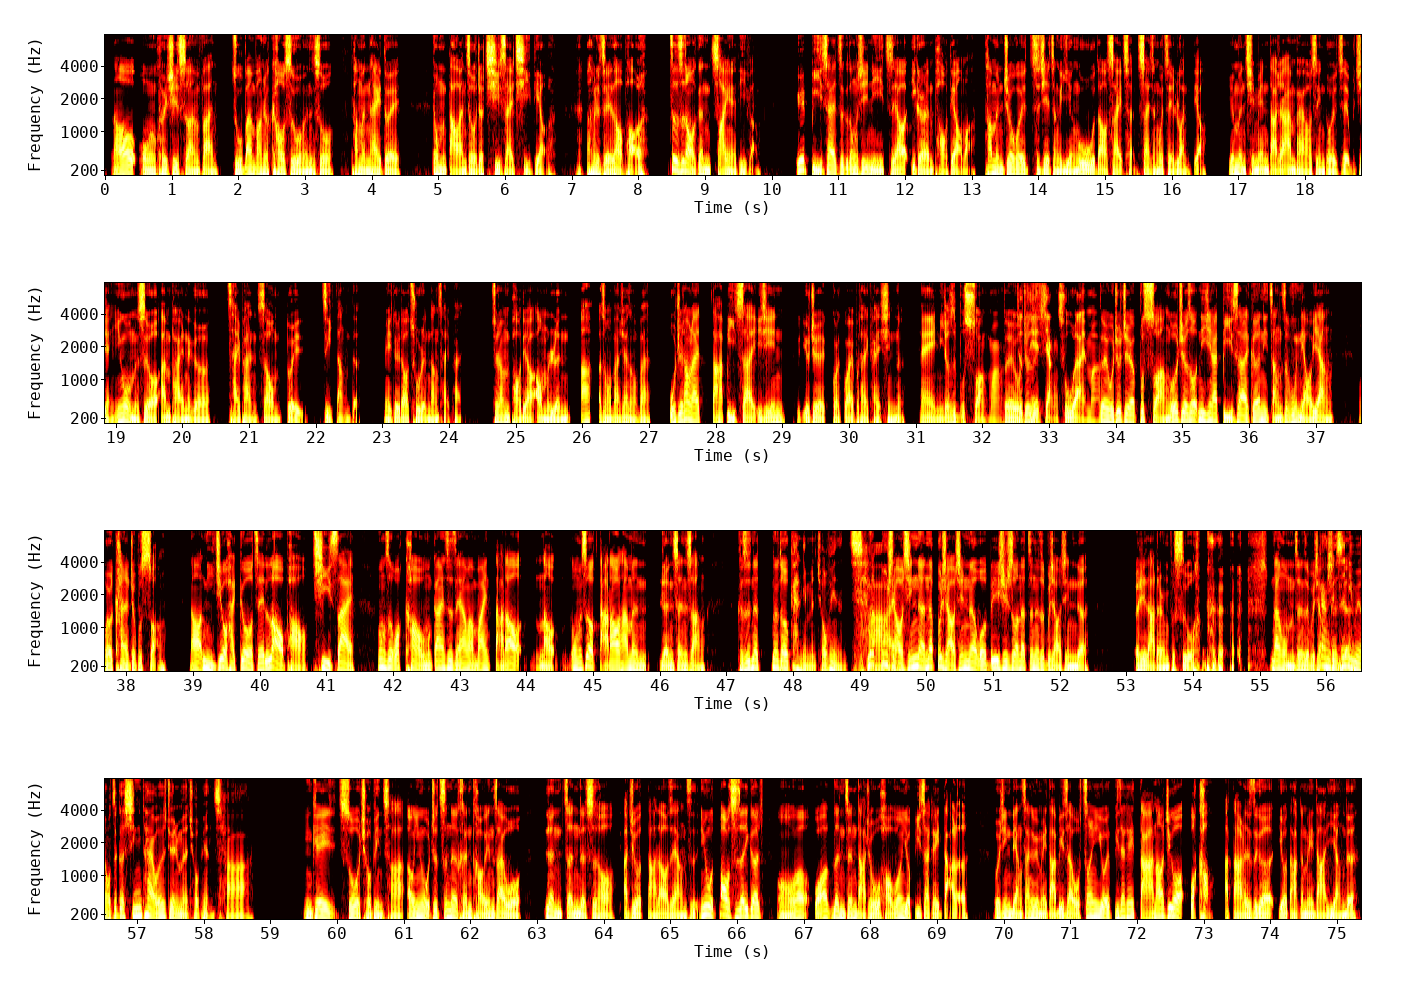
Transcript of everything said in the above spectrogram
然后我们回去吃完饭，主办方就告诉我们说，他们那一队跟我们打完之后就弃赛弃掉了，然后就直接绕跑了。这是让我更傻眼的地方。因为比赛这个东西，你只要一个人跑掉嘛，他们就会直接整个延误到赛程，赛程会直接乱掉。原本前面大家安排好事情都会直接不见，因为我们是有安排那个裁判是要我们队自己当的，每队都要出人当裁判，所以他们跑掉啊，我们人啊啊怎么办？现在怎么办？我觉得他们来打比赛已经有觉得怪怪，不太开心了。哎，你就是不爽嘛？对我就直接讲出来嘛。对我就觉得不爽，我就觉得说你已经来比赛了，可是你长这副鸟样，我就看了就不爽。然后你就还给我直接绕跑弃赛，我说我靠，我们刚才是怎样嘛？把你打到脑，我们是有打到他们人身上，可是那那都看你们球品很差、那不小心，的，那不小心的，我必须说那真的是不小心的，而且打的人不是我，那我们真的是不小心的。但可是你们有这个心态，我就觉得你们的球品很差、啊。你可以说我球品差哦，因为我就真的很讨厌在我认真的时候啊，就打到这样子。因为我保持着一个哦，我要我要认真打球，我好不容易有比赛可以打了，我已经两三个月没打比赛，我终于有比赛可以打，然后结果我靠啊，打了这个有打跟没打一样的，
